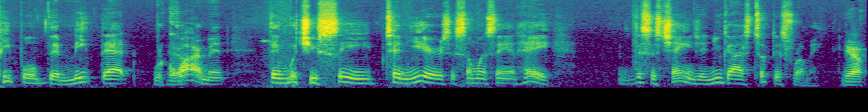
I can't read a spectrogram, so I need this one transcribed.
people that meet that requirement, then what you see 10 years is someone saying, hey, this is changing. You guys took this from me. Yep.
